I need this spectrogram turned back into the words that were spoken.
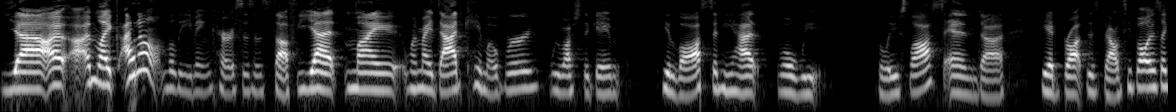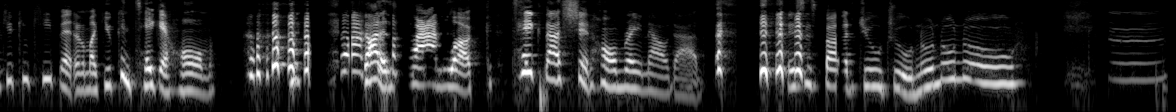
yeah, I, I'm like, I don't believe in curses and stuff. Yet, my when my dad came over, we watched the game. He lost, and he had well, we the Leafs lost, and uh, he had brought this bouncy ball. He's like, "You can keep it," and I'm like, "You can take it home." that is bad luck. Take that shit home right now, Dad. This is bad juju. No, no, no. Mm,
